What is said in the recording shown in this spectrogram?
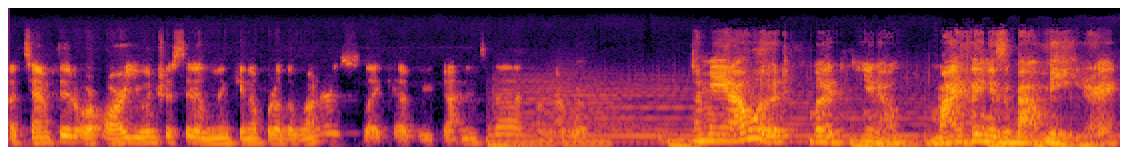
attempted or are you interested in linking up with other runners? Like, have you gotten into that or not really? I mean, I would, but you know, my thing is about me, right?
